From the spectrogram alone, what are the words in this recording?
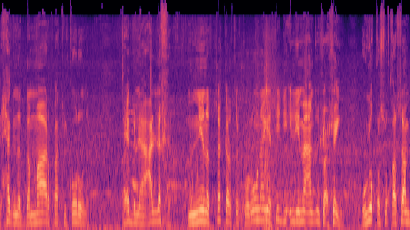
لحقنا الدمار فاك الكورونا. تعبنا على الأخر. منين تسكرت الكورونا يا سيدي اللي ما عندوش شيء ويقرص وقرصان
